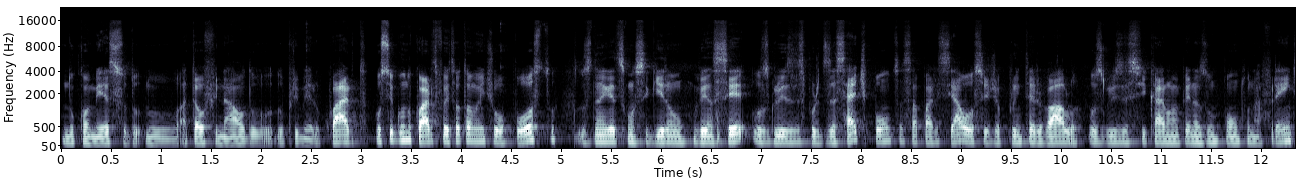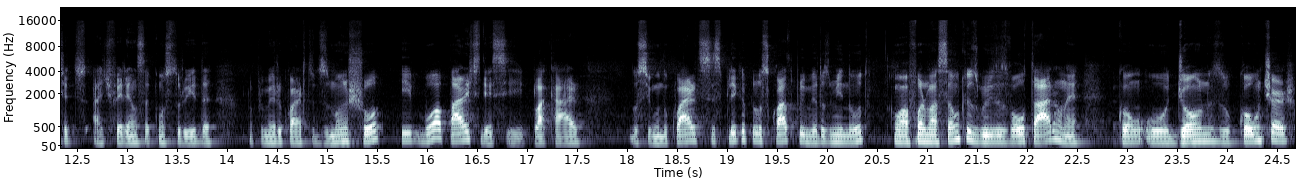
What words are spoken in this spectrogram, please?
no começo, do, no, até o final do, do, primeiro quarto, o segundo quarto foi totalmente o oposto. Os Nuggets conseguiram vencer os Grizzlies por 17 pontos essa parcial, ou seja, para o intervalo, os Grizzlies ficaram apenas um ponto na frente, a diferença construída no primeiro quarto desmanchou e boa parte desse placar do segundo quarto se explica pelos quatro primeiros minutos, com a formação que os Grizzlies voltaram, né? Com o Jones, o Concher,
